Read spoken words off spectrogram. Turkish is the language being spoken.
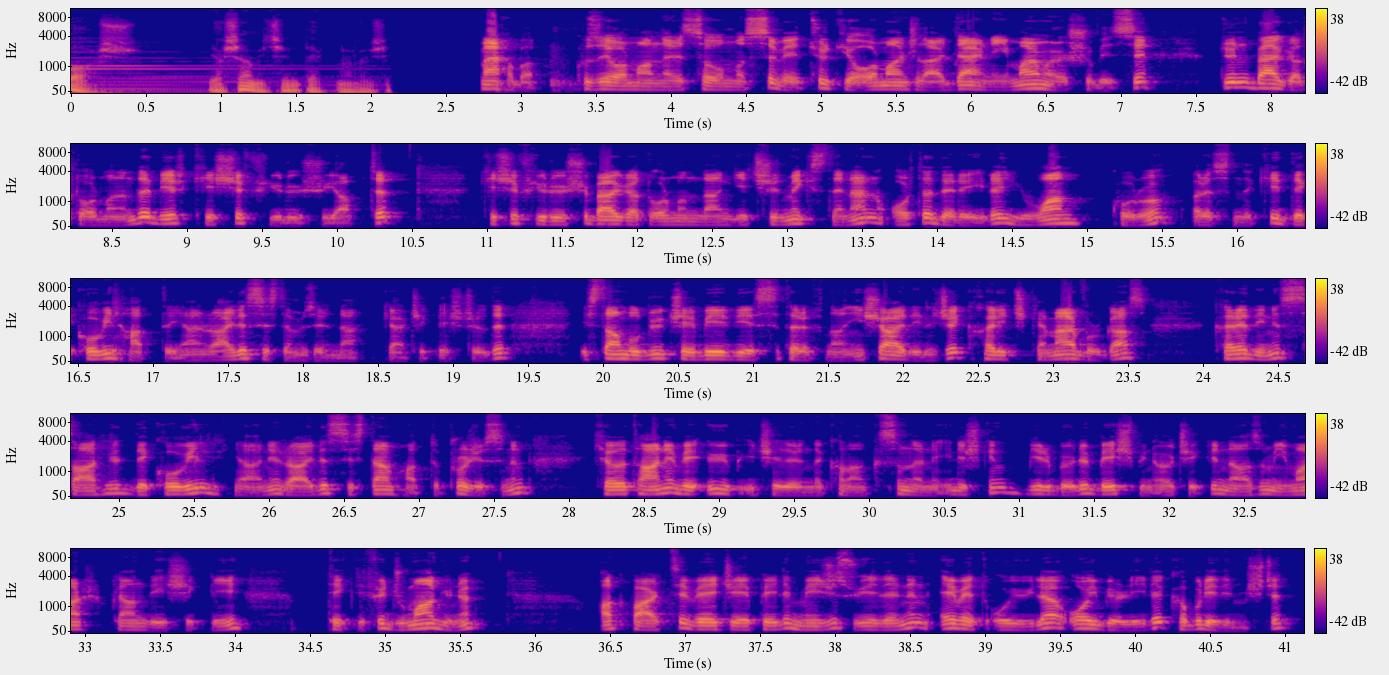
Boş, yaşam için teknoloji. Merhaba, Kuzey Ormanları Savunması ve Türkiye Ormancılar Derneği Marmara Şubesi dün Belgrad Ormanı'nda bir keşif yürüyüşü yaptı. Keşif yürüyüşü Belgrad Ormanı'ndan geçirilmek istenen Ortadere ile Yuvan Koru arasındaki Dekovil hattı yani raylı sistem üzerinden gerçekleştirildi. İstanbul Büyükşehir Belediyesi tarafından inşa edilecek Haliç Kemerburgaz Karadeniz Sahil Dekovil yani raylı sistem hattı projesinin Kağıthane ve Üyüp ilçelerinde kalan kısımlarına ilişkin 1 bölü 5000 ölçekli Nazım İmar Plan Değişikliği teklifi Cuma günü AK Parti ve CHP'li meclis üyelerinin evet oyuyla oy birliğiyle kabul edilmişti.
